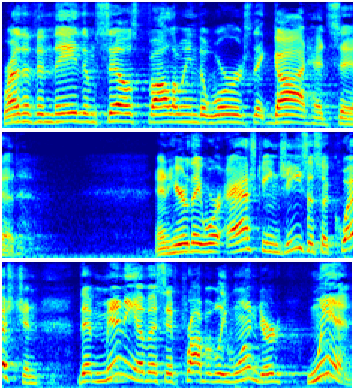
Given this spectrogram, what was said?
rather than they themselves following the words that God had said. And here they were asking Jesus a question that many of us have probably wondered when?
